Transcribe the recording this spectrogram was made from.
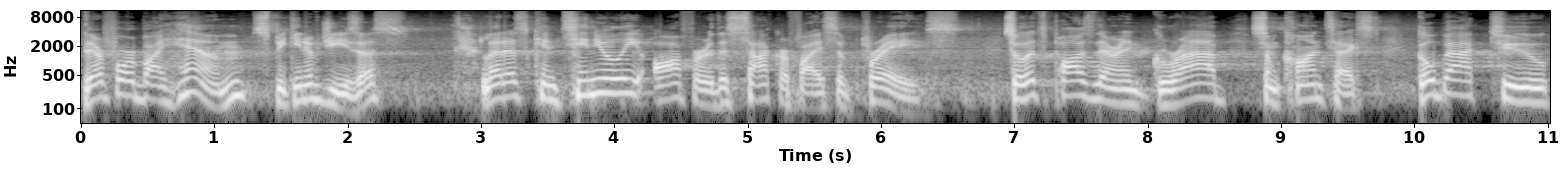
Therefore, by him, speaking of Jesus, let us continually offer the sacrifice of praise. So let's pause there and grab some context. Go back to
